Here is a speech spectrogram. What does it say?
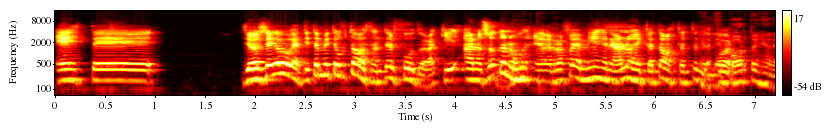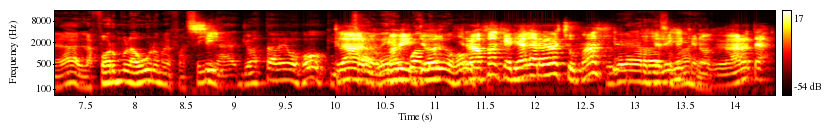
este. Yo sé que porque a ti también te gusta bastante el fútbol. Aquí, a nosotros, nos, a Rafa y a mí en general, nos encanta bastante el, El deporte. deporte en general, la Fórmula 1 me fascina. Yo hasta veo hockey. o sea, Claro, más bien, veo hockey. Rafa quería agarrar a Schumacher. Yo quería agarrar y a le dije que no, que agárrate a,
